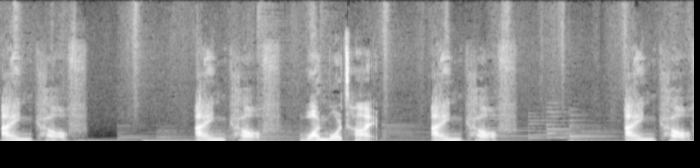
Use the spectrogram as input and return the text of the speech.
Einkauf. Einkauf. One more time. Einkauf. Einkauf.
